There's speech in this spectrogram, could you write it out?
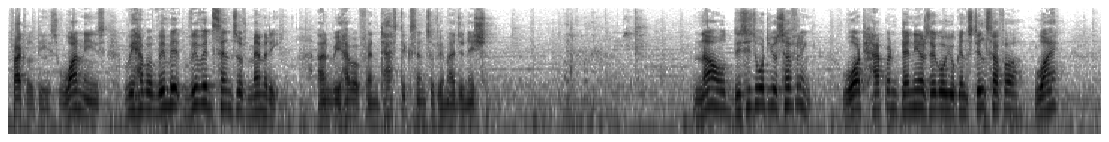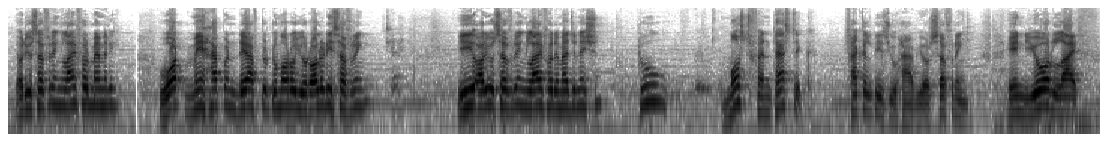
faculties. One is, we have a vivid, sense of memory and we have a fantastic sense of imagination. Now, this is what you're suffering. What happened ten years ago, you can still suffer. Why? Are you suffering life or memory? What may happen day after tomorrow, you're already suffering. Are you suffering life or imagination? Two most fantastic faculties you have, you're suffering. In your life,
